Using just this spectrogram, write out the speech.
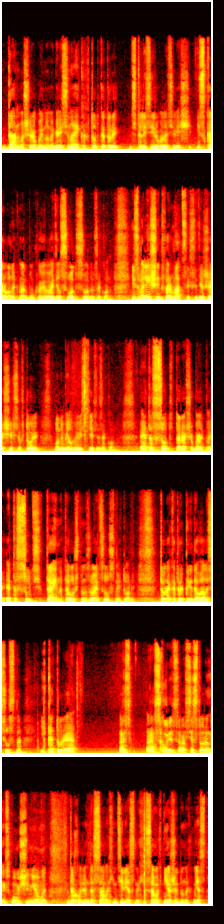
дан Маширабейну на горе Синай, как тот, который детализировал эти вещи. Из коронок над буквами выводил своды сводов законов. Из малейшей информации, содержащейся в Торе, он умел вывести эти законы. Это сот Тараши Бальпе, это суть, тайна того, что называется устной Торой. Тора, которая передавалась устно, и которая расходится во все стороны, и с помощью нее мы доходим до самых интересных и самых неожиданных мест,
